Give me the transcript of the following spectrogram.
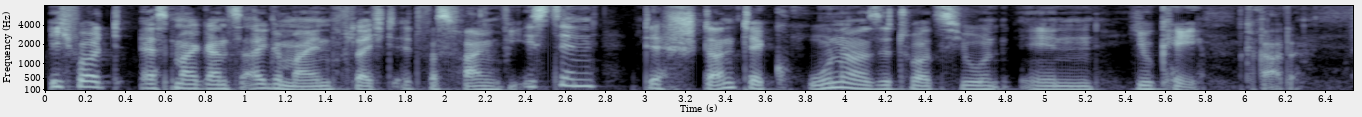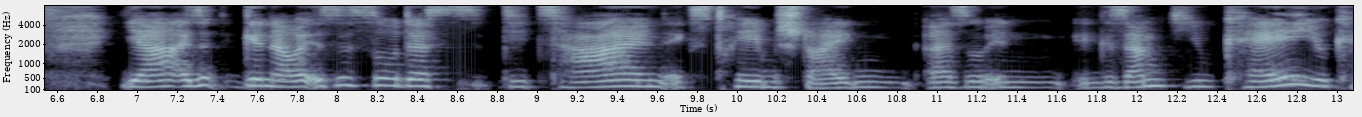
Ich wollte erstmal ganz allgemein vielleicht etwas fragen. Wie ist denn der Stand der Corona-Situation in UK gerade? Ja, also genau, es ist so, dass die Zahlen extrem steigen. Also in, in Gesamt UK. UK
